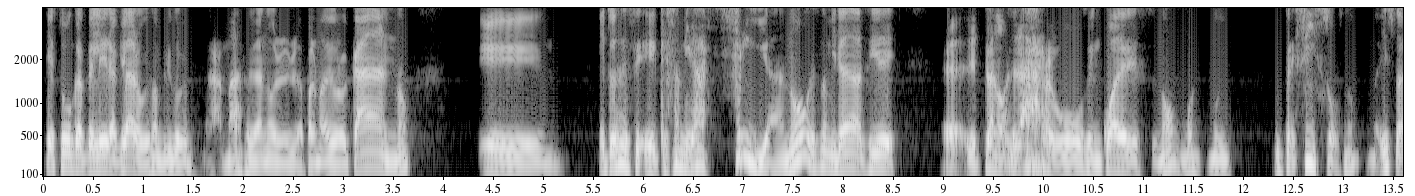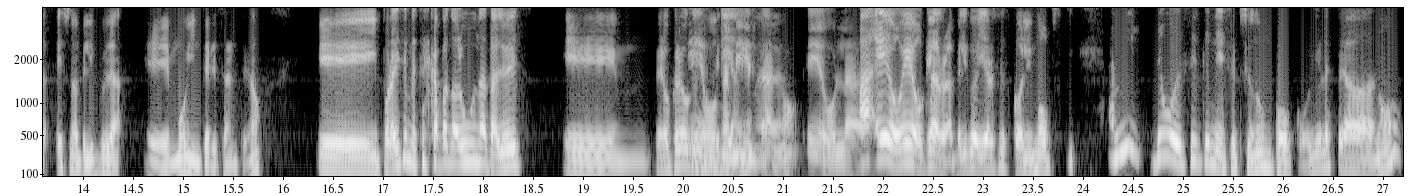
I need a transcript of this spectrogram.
Que estuvo en cartelera, claro, que es una película que además ganó la Palma de Oro ¿no? Eh, entonces, eh, que esa mirada fría, ¿no? Es una mirada así de, de planos largos, de encuadres, ¿no? Muy, muy, muy precisos, ¿no? Es una, es una película muy interesante, ¿no? y por ahí se me está escapando alguna, tal vez, pero creo que. EO también está, ¿no? EO, la. Ah, EO, EO, claro, la película de Jerzy Skolimowski. A mí, debo decir que me decepcionó un poco. Yo la esperaba, ¿no?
